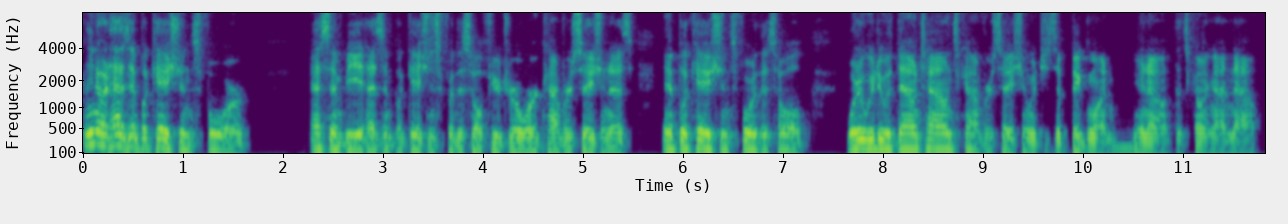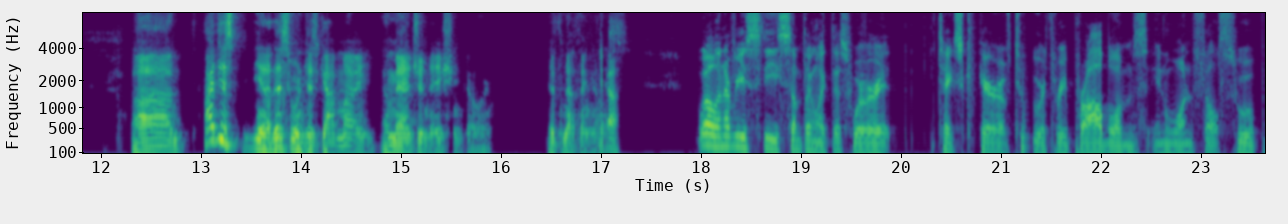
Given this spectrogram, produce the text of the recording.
you know, it has implications for SMB, it has implications for this whole future of work conversation, it has implications for this whole what do we do with downtowns conversation, which is a big one, you know, that's going on now. Um, I just, you know, this one just got my imagination going if nothing else. Yeah. Well, whenever you see something like this where it takes care of two or three problems in one fell swoop,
